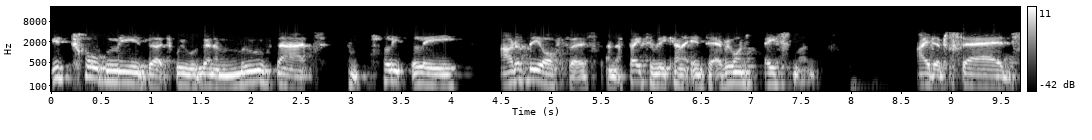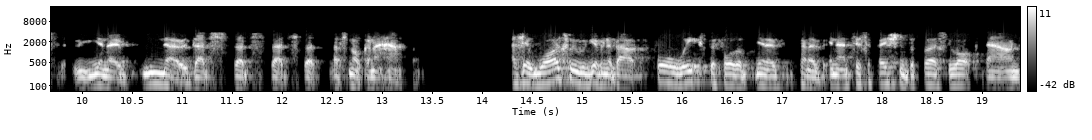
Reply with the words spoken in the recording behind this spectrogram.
You told me that we were going to move that completely out of the office and effectively kind of into everyone's basement. I'd have said, you know, no, that's that's that's that's, that's not going to happen. As it was, we were given about four weeks before the, you know, kind of in anticipation of the first lockdown,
